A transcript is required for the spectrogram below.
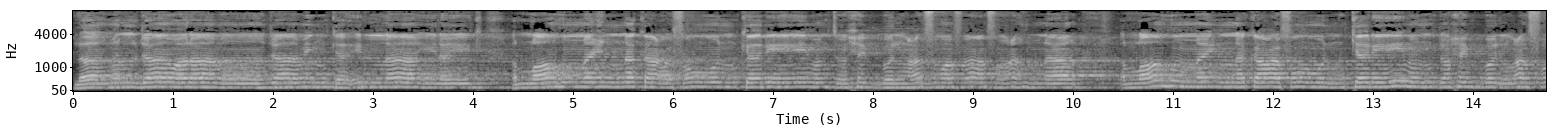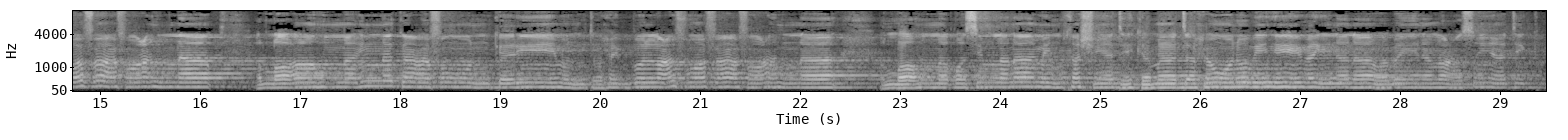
لا ملجأ ولا منجأ منك إلا إليك. اللهم إنك عفو كريم تحب العفو فاعف عنا. اللهم إنك عفو كريم تحب العفو فاعف عنا. اللهم إنك عفو كريم تحب العفو فاعف عنا. اللهم قسم لنا من خشيتك ما تحول به بيننا وبين معصيتك.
